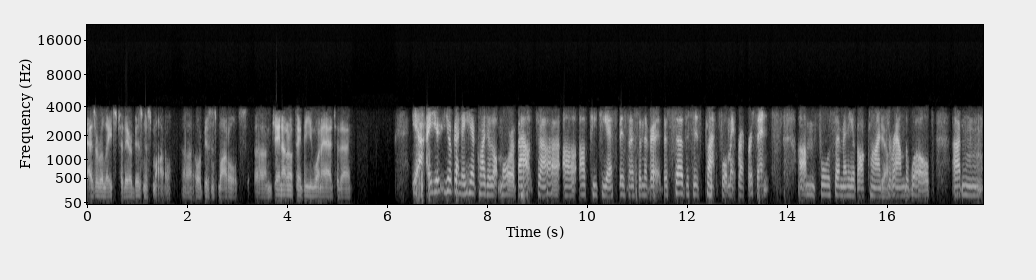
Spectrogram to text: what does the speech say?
as it relates to their business model uh, or business models. Um, Jane, I don't know if anything you want to add to that. Yeah. You're gonna hear quite a lot more about uh, our TTS business and the services platform it represents um, for so many of our clients around the world. Um,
